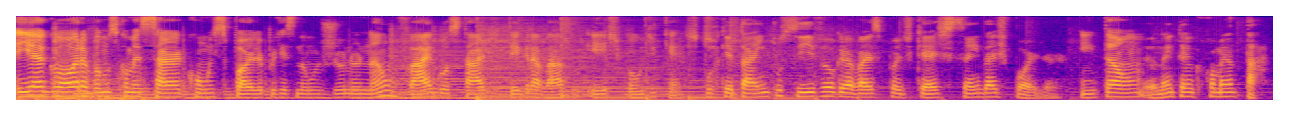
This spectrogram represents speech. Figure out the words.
E agora vamos começar com spoiler, porque senão o Júnior não vai gostar de ter gravado este podcast. Porque tá impossível gravar esse podcast sem dar spoiler. Então. Eu nem tenho o que comentar.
